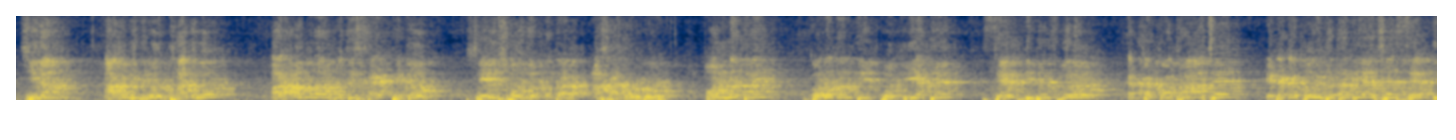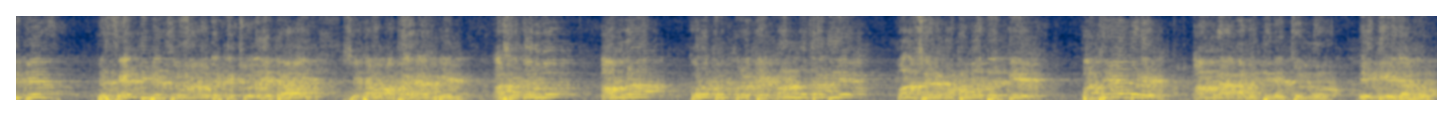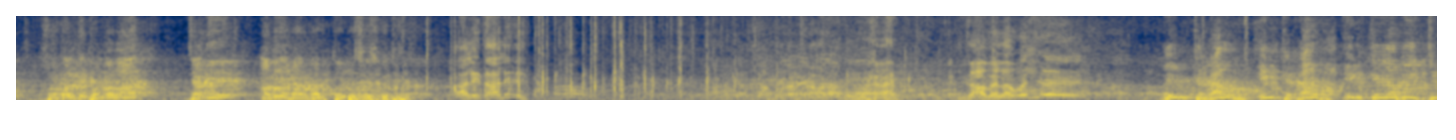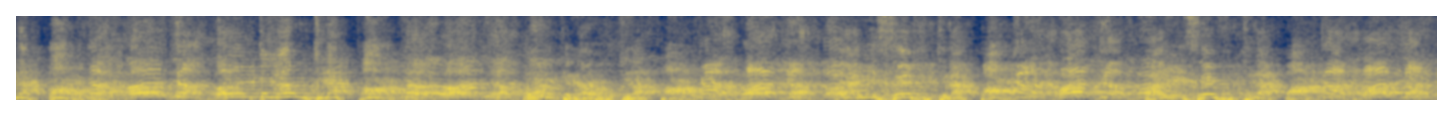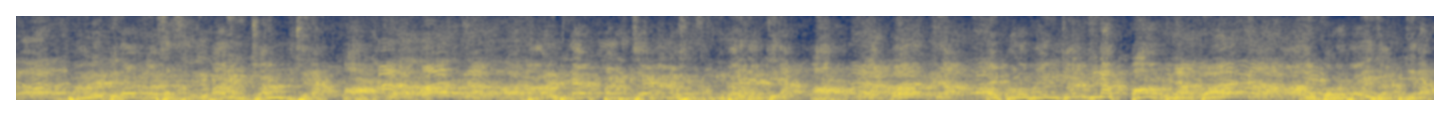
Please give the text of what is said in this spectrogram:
ছিলাম, আগামী দিনেও থাকব, আর আমরা প্রতি সাইড থেকেও সেই সৌজন্যতার আশা করব। অন্যথায় গণতান্ত্রিক প্রক্রিয়াতে সেলফ ডিফেন্স বলেও একটা কথা আছে, এটাকে বৈধতা দিয়েছে সেলফ ডিফেন্স সেলফ ডিফেন্সেও আমাদেরকে চলে যেতে হয়, সেটাও মাথায় রাখবেন। আশা করব আমরা গণতন্ত্রকে মান্যতা দিয়ে মানুষের মতামতকে পাথেয় করে আমরা আগামী দিনের জন্য এগিয়ে যাব। সকলকে ধন্যবাদ। জানিয়ে আমি আমার বক্তব্য শেষ করছি যাবে না বলছে। ইনকেলাউ ইনকেলাউ ইনকেলাউ ইনকেলাউ ইনকেলাউ ইনকেলাউ ইনকেলাউ ইনকেলাউ ইনকেলাউ ইনকেলাউ ইনকেলাউ ইনকেলাউ ইনকেলাউ ইনকেলাউ ইনকেলাউ ভাঙড়ের বিধায়ক নসা সিংকে ভাই যান জেলা ভাঙড়ের বিধায়ক পার্টির চেয়ারম্যান নসা সিংকে ভাই যান জেলা এই বড় ভাই যান জেলা এই বড় ভাই যান জেলা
